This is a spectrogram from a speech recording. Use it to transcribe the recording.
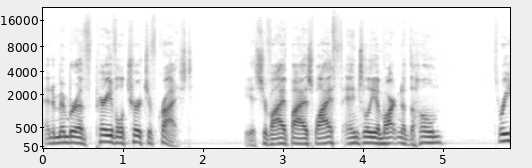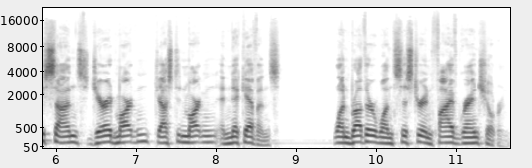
and a member of Perryville Church of Christ. He is survived by his wife, Angelia Martin of the Home, three sons Jared Martin, Justin Martin, and Nick Evans, one brother, one sister, and five grandchildren.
